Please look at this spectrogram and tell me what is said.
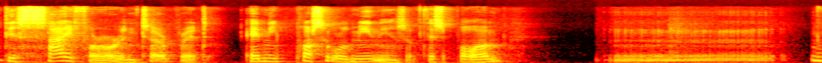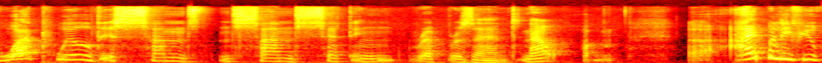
decipher or interpret any possible meanings of this poem, mm, what will this sun, sun setting represent? Now, um, I believe you,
